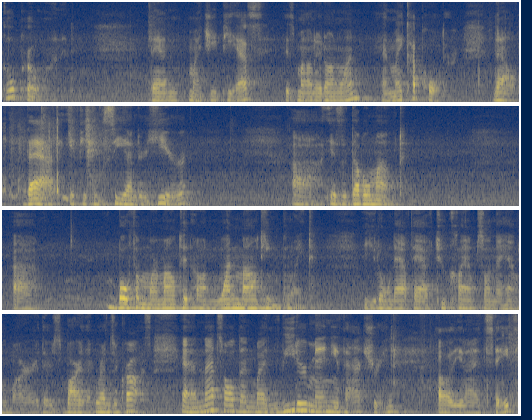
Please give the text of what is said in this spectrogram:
GoPro on it. Then my GPS is mounted on one, and my cup holder. Now that, if you can see under here, uh, is a double mount. Uh, both of them are mounted on one mounting point. You don't have to have two clamps on the handlebar. There's a bar that runs across. And that's all done by Leader Manufacturing of the United States.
